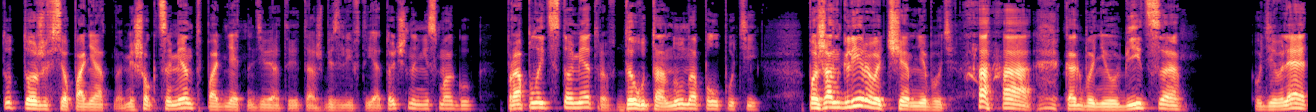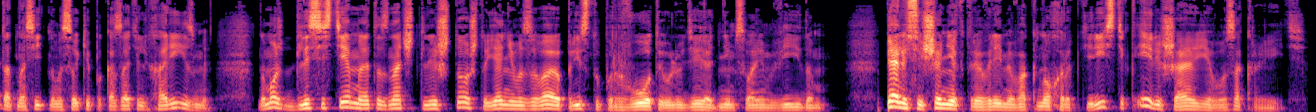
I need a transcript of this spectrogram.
Тут тоже все понятно. Мешок цемента поднять на девятый этаж без лифта я точно не смогу. Проплыть сто метров? Да утону на полпути. Пожонглировать чем-нибудь? Ха-ха! Как бы не убиться. Удивляет относительно высокий показатель харизмы. Но, может, для системы это значит лишь то, что я не вызываю приступы рвоты у людей одним своим видом. Пялюсь еще некоторое время в окно характеристик и решаю его закрыть.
